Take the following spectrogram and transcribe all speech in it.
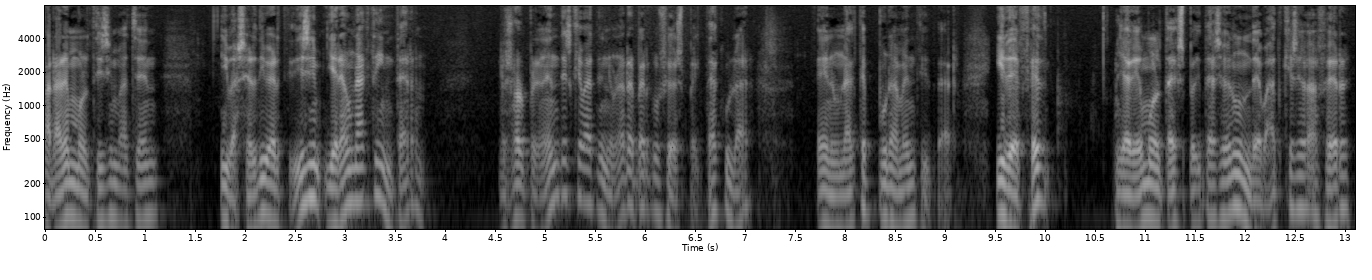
parlar amb moltíssima gent, i va ser divertidíssim, i era un acte intern. Lo sorprenent és que va tenir una repercussió espectacular en un acte purament intern. I, de fet, hi hagué molta expectació en un debat que se va fer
